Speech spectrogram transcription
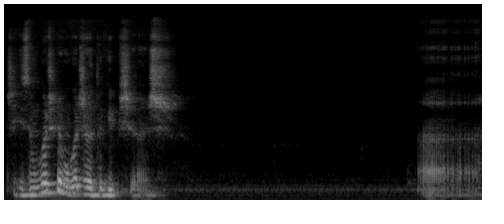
Če sem mogoče, mogoče tukaj piše več. Uh,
